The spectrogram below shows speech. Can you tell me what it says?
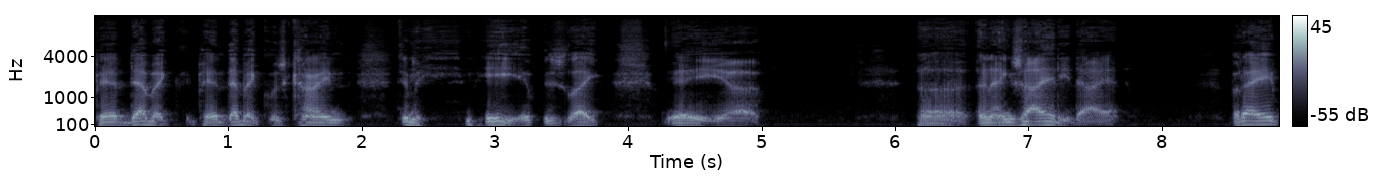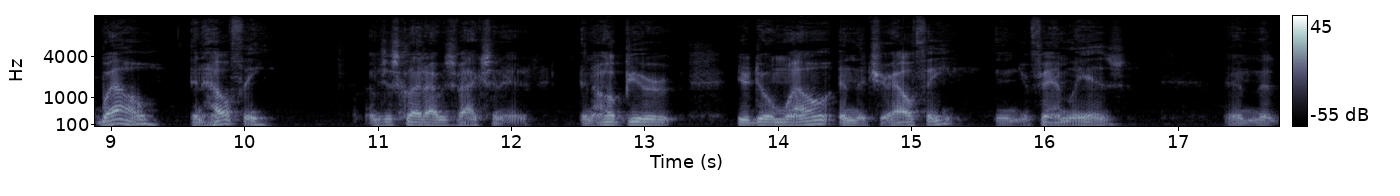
pandemic. The pandemic was kind to me. It was like a uh, uh, an anxiety diet, but I ate well and healthy. I'm just glad I was vaccinated, and I hope you're you're doing well and that you're healthy and your family is, and that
